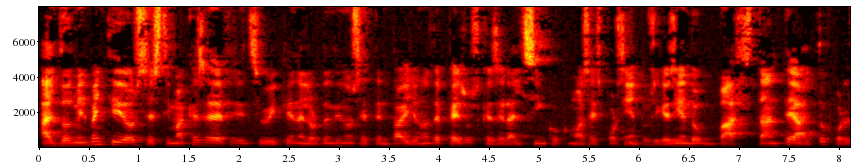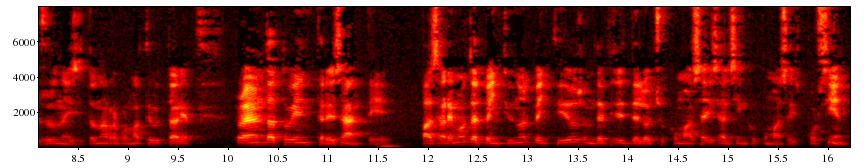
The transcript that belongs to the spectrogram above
Al 2022 se estima que ese déficit se ubique en el orden de unos 70 billones de pesos, que será el 5,6%. Sigue siendo bastante alto, por eso se necesita una reforma tributaria. Pero hay un dato bien interesante pasaremos del 21 al 22 a un déficit del 8,6 al 5,6%.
